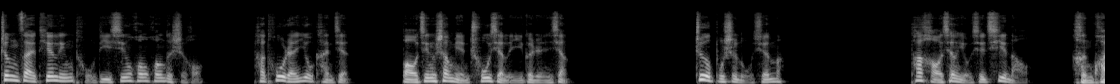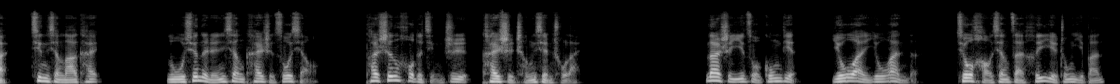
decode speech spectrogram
正在天灵土地心慌慌的时候，他突然又看见宝镜上面出现了一个人像。这不是鲁轩吗？他好像有些气恼。很快，镜像拉开，鲁轩的人像开始缩小，他身后的景致开始呈现出来。那是一座宫殿，幽暗幽暗的，就好像在黑夜中一般。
